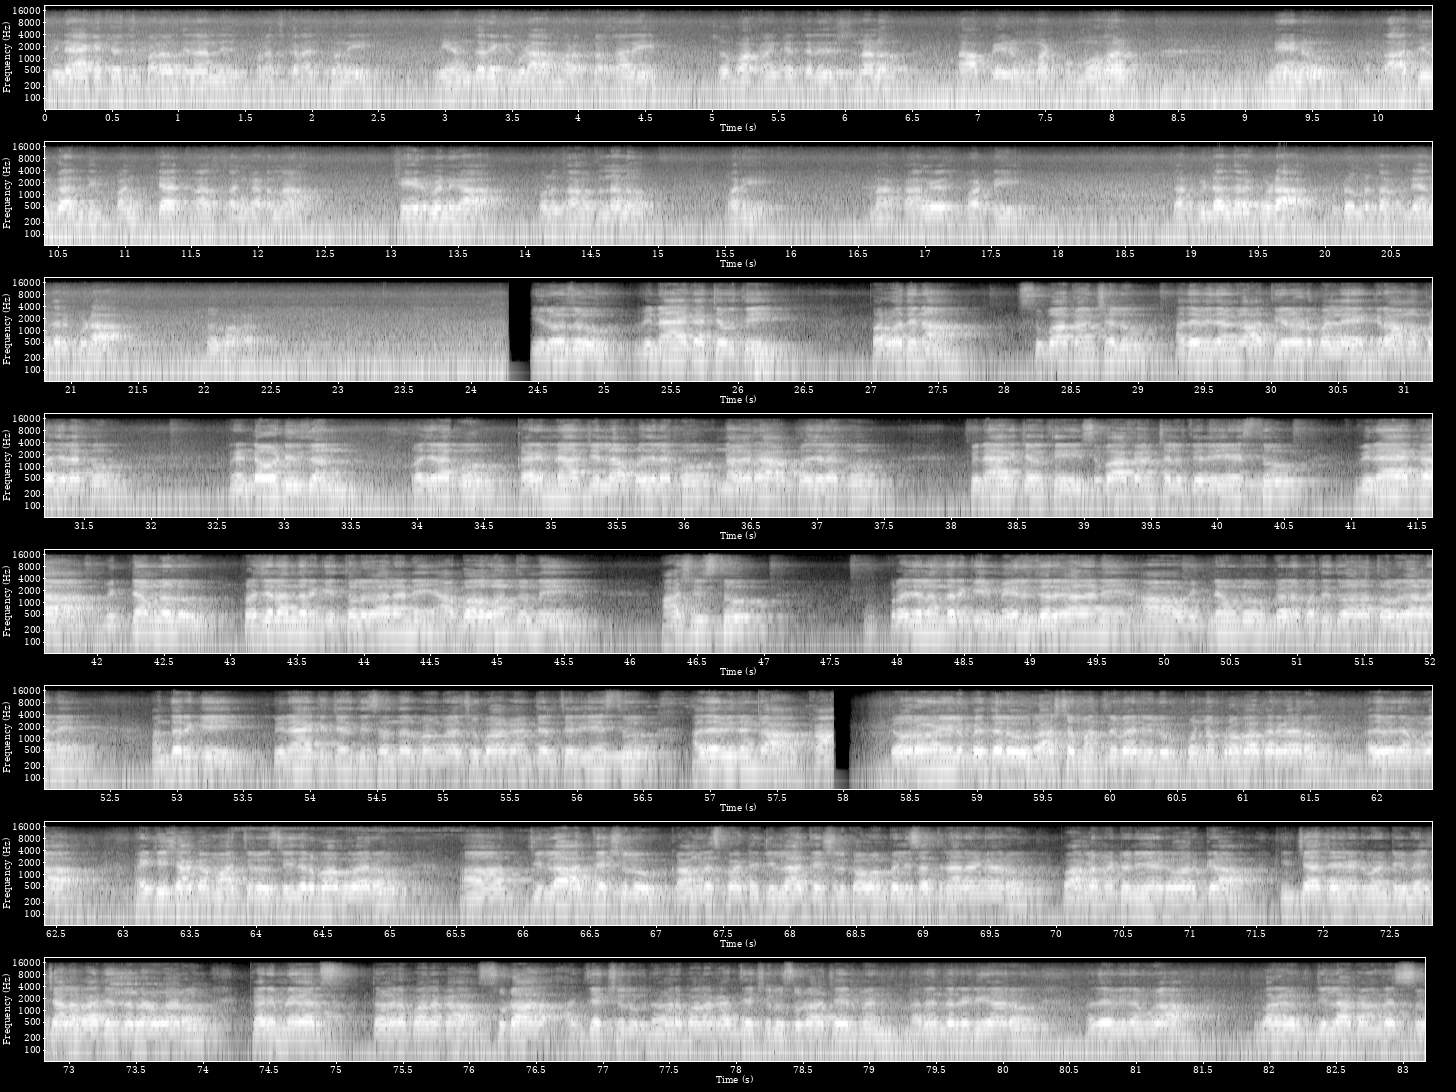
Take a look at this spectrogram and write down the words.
వినాయక చవితి పర్వదినాన్ని పురస్కరించుకొని మీ అందరికీ కూడా మరొక్కసారి శుభాకాంక్షలు తెలియజేస్తున్నాను. నా పేరు మడుపు మోహన్. నేను రాజీవ్ గాంధీ పంచాయతీరాజ్ సంఘటన చైర్మన్గా కొనసాగుతున్నాను. మరి నా కాంగ్రెస్ పార్టీ సభ్యులందరికీ కూడా కుటుంబ సభ్యులందరికీ కూడా శుభాకాంక్షలు. ఈరోజు వినాయక చవితి పర్వదిన శుభాకాంక్షలు. అదేవిధంగా తీరడపల్లె గ్రామ ప్రజలకు రెండవ డివిజన్ ప్రజలకు కరీంనగర్ జిల్లా ప్రజలకు నగర ప్రజలకు వినాయక చవితి శుభాకాంక్షలు తెలియజేస్తూ వినాయక విఘ్నములను ప్రజలందరికీ తొలగాలని ఆ భగవంతుణ్ణి ఆశిస్తూ ప్రజలందరికీ మేలు జరగాలని ఆ విఘ్నములు గణపతి ద్వారా తొలగాలని అందరికీ వినాయక చవితి సందర్భంగా శుభాకాంక్షలు తెలియజేస్తూ అదేవిధంగా కా గౌరవనీయులు పెద్దలు రాష్ట్ర మంత్రివర్యులు పొన్నం ప్రభాకర్ గారు అదేవిధంగా ఐటీ శాఖ మాత్రులు శ్రీధర్ బాబు గారు జిల్లా అధ్యక్షులు కాంగ్రెస్ పార్టీ జిల్లా అధ్యక్షులు కవ్వంపల్లి సత్యనారాయణ గారు పార్లమెంటు నియోజకవర్గ ఇన్ఛార్జ్ అయినటువంటి వెల్చాల రాజేంద్రరావు గారు కరీంనగర్ నగరపాలక సుడా అధ్యక్షులు నగరపాలక అధ్యక్షులు సుడా చైర్మన్ నరేందర్ రెడ్డి గారు అదేవిధంగా జిల్లా కాంగ్రెస్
